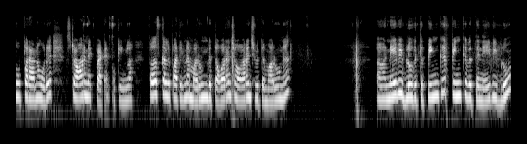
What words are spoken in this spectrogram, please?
சூப்பரான ஒரு ஸ்டார் நெக் பேட்டர்ன் ஓகேங்களா ஃபர்ஸ்ட் கலர் பார்த்தீங்கன்னா maroon with orange orange with maroon navy blue with the pink with the navy blue,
